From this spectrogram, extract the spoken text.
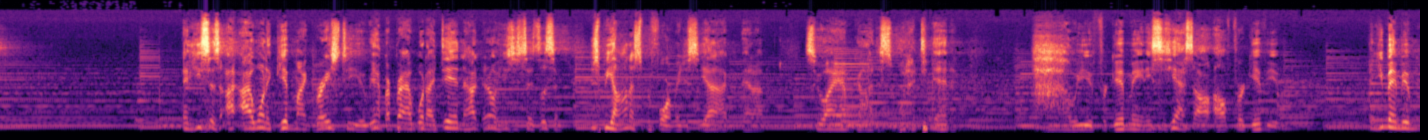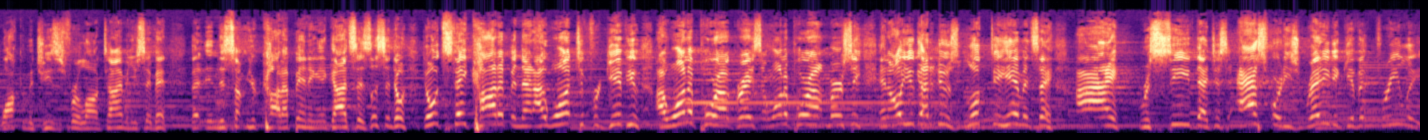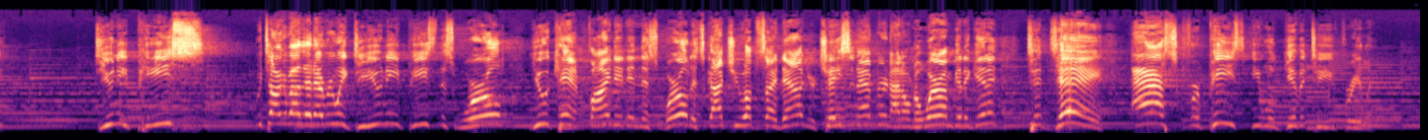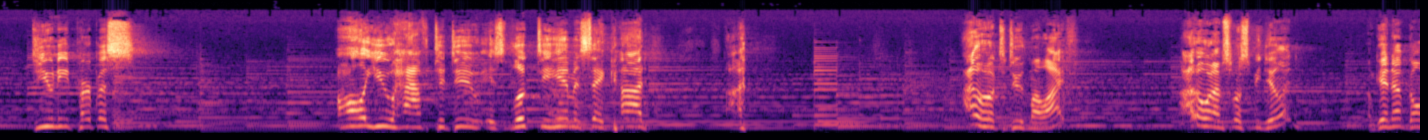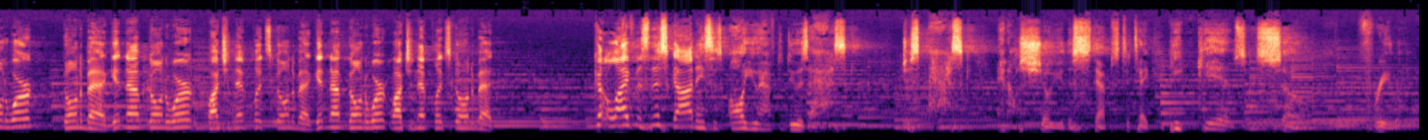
And he says, I, I want to give my grace to you. Yeah, but Brad, what I did, and how no, he just says, listen, just be honest before me. Just yeah, man, I, this is who I am, God. This is what I did. Will you forgive me? And he says, Yes, I'll, I'll forgive you. And you may be walking with Jesus for a long time, and you say, Man, that, and this is something you're caught up in. And God says, Listen, don't, don't stay caught up in that. I want to forgive you. I want to pour out grace. I want to pour out mercy. And all you got to do is look to Him and say, I receive that. Just ask for it. He's ready to give it freely. Do you need peace? We talk about that every week. Do you need peace? This world, you can't find it in this world. It's got you upside down. You're chasing after it. I don't know where I'm going to get it. Today, ask for peace. He will give it to you freely. Do you need purpose? All you have to do is look to Him and say, God, I, I don't know what to do with my life. I don't know what I'm supposed to be doing. I'm getting up, going to work, going to bed. Getting up, going to work, watching Netflix, going to bed. Getting up, going to work, watching Netflix, going to bed. What kind of life is this, God? And He says, All you have to do is ask. Just ask, I'll show you the steps to take. He gives so freely.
